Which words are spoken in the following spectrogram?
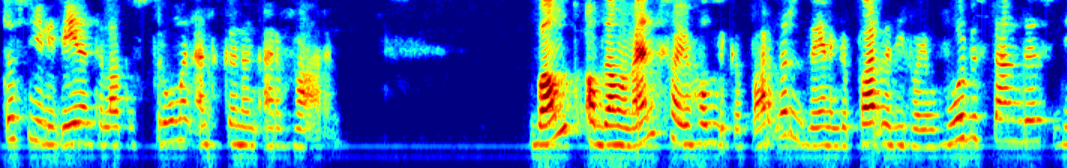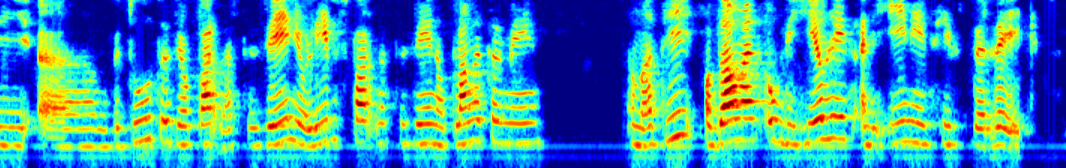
tussen jullie beiden te laten stromen en te kunnen ervaren. Want op dat moment ga je goddelijke partner, dus eigenlijk de partner die voor jou voorbestemd is, die uh, bedoeld is jouw partner te zijn, jouw levenspartner te zijn op lange termijn, omdat die op dat moment ook die heelheid en die eenheid heeft bereikt.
